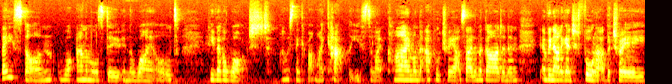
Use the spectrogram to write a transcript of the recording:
based on what animals do in the wild. If you've ever watched, I always think about my cat that used to like climb on the apple tree outside in the garden, and every now and again she'd fall out of the tree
